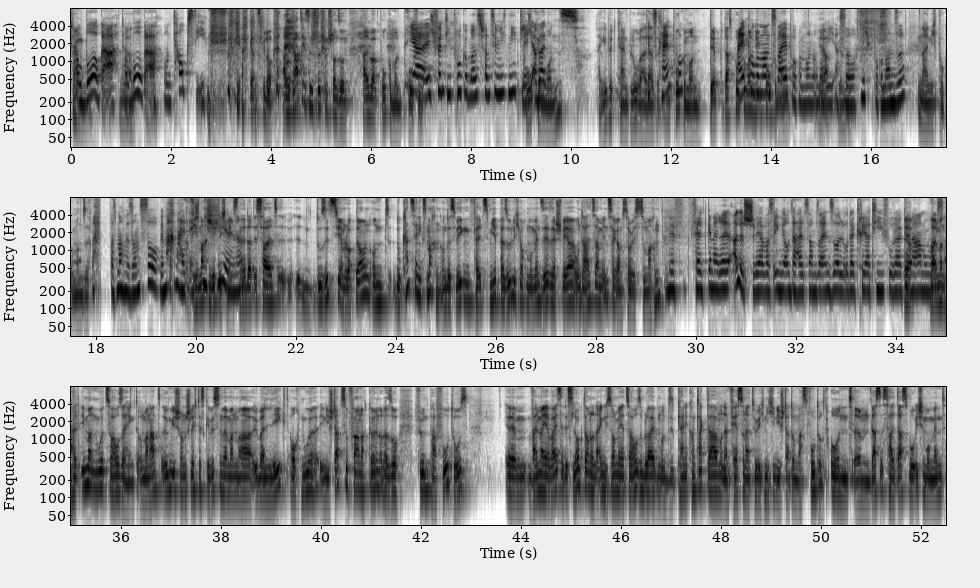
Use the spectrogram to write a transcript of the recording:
Tauboga, Tauboga und Taubsi. Ja, ganz genau. Also Kathi ist inzwischen schon so ein halber Pokémon-Profi. ja, ich finde die Pokémons schon ziemlich niedlich, aber Pokémons? Da gibt es kein Plural. Gibt's das ist kein ein Pokémon. Der, das Pokémon, ein Pokémon, zwei Pokémon oder Ja, wie? Ach genau. nicht Pokémonse. Nein, nicht Pokémonse. Was machen wir sonst so? Wir machen halt echt Wir machen nicht wirklich viel, nichts. ne? Ne? Das ist halt, äh, du sitzt hier im Lockdown und du kannst ja nichts machen. Und deswegen fällt es mir persönlich auch im Moment sehr, sehr schwer, unterhaltsame Instagram-Stories zu machen. Mir fällt generell alles schwer, was irgendwie unterhaltsam sein soll oder kreativ oder keine Ja, Ahnung weil was. man halt immer nur zu Hause hängt. Und man hat irgendwie schon ein schlechtes Gewissen, wenn man mal überlegt, auch nur in die Stadt zu fahren, nach Köln oder so, für ein paar Fotos. Ähm, weil man ja weiß, es ist Lockdown und eigentlich soll man ja zu Hause bleiben und keine Kontakte haben und dann fährst du natürlich nicht in die Stadt und machst Fotos. Und ähm, das ist halt das, wo ich im Moment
